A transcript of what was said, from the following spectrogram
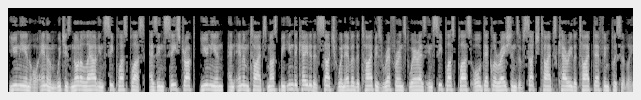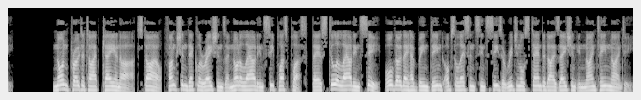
union or enum which is not allowed in C++, as in C struct, union, and enum types must be indicated as such whenever the type is referenced whereas in C++ all declarations of such types carry the type def implicitly. Non-prototype style function declarations are not allowed in C++, they are still allowed in C, although they have been deemed obsolescent since C's original standardization in 1990.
